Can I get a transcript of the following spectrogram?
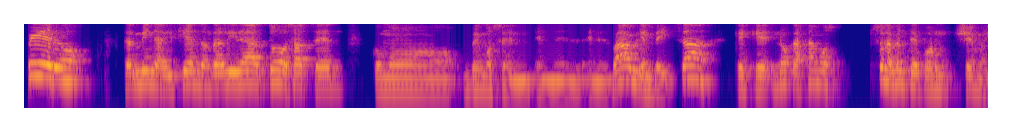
pero termina diciendo en realidad todos hacen como vemos en, el, en el Babli, en Beitzá, que es que no casamos solamente por un Shema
